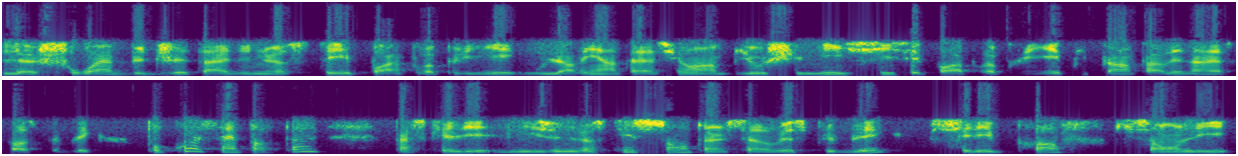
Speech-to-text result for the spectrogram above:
le choix budgétaire de l'université n'est pas approprié ou l'orientation en biochimie ici, c'est pas approprié, puis il peut en parler dans l'espace public. Pourquoi c'est important? Parce que les, universités sont un service public, c'est les profs qui sont les,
